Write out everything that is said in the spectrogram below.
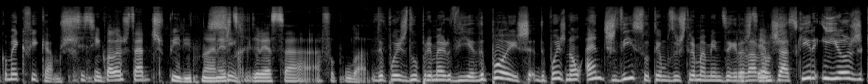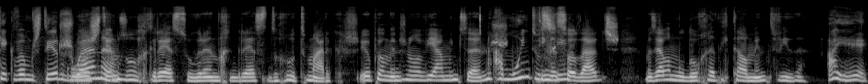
como é que ficamos. Sim, sim, qual é o estado de espírito, não é? Neste Sim. regresso à, à faculdade. Depois do primeiro dia, depois, depois não, antes disso, temos o extremamente desagradável já a seguir. E hoje o que é que vamos ter, Joana? Hoje temos um regresso, o grande regresso de Ruth Marques. Eu, pelo menos, não a vi há muitos anos. Há muito, Tinha sim. saudades, mas ela mudou radicalmente de vida. Ah, é?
